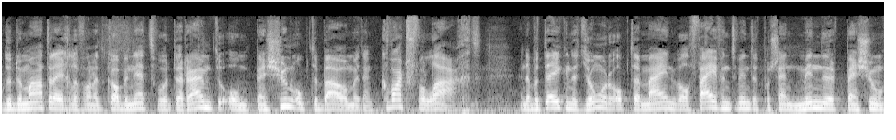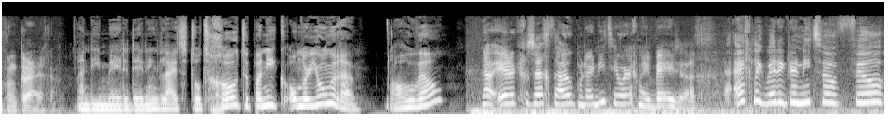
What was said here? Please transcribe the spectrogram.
Door de maatregelen van het kabinet wordt de ruimte om pensioen op te bouwen... met een kwart verlaagd. En dat betekent dat jongeren op termijn wel 25% minder pensioen gaan krijgen. En die mededeling leidt tot grote paniek onder jongeren. Alhoewel? Nou, eerlijk gezegd hou ik me daar niet heel erg mee bezig. Ja, eigenlijk weet ik er niet zoveel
